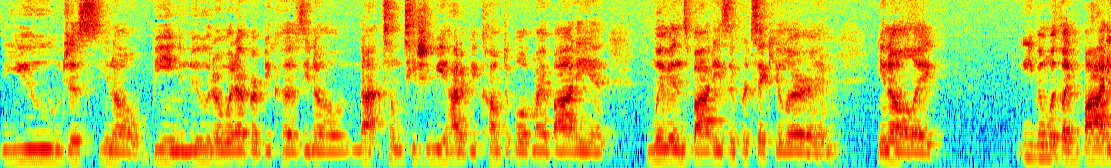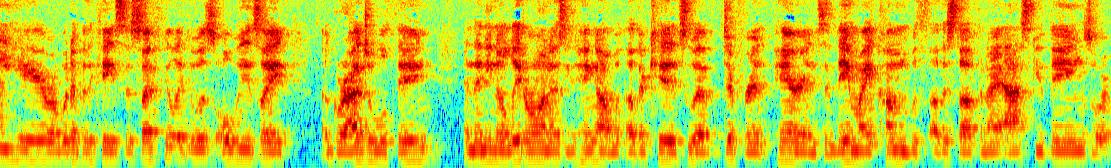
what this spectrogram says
you just you know being nude or whatever, because you know not teaching me how to be comfortable with my body and women's bodies in particular, and mm-hmm. you know like even with like body hair or whatever the case is. So I feel like it was always like a gradual thing. And then, you know, later on as you hang out with other kids who have different parents and they might come with other stuff and I ask you things or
